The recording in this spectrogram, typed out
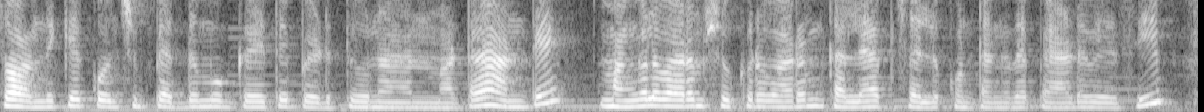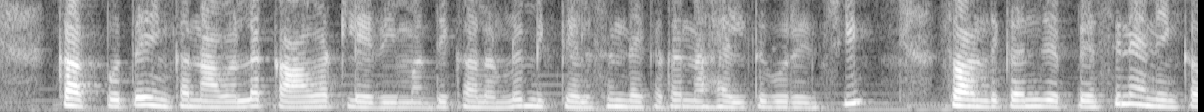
సో అందుకే కొంచెం పెద్ద ముగ్గు అయితే పెడుతున్నాను అనమాట అంటే మంగళవారం శుక్రవారం కల్లాపి చల్లుకుంటాం కదా పేడ వేసి. కాకపోతే ఇంకా నా వల్ల కావట్లేదు ఈ మధ్యకాలంలో మీకు తెలిసిందే కదా నా హెల్త్ గురించి. సో అందుకని చెప్పేసి నేను ఇంకా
